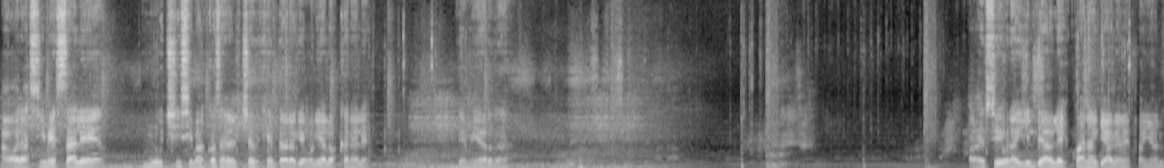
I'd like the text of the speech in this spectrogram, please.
Ahora sí me sale muchísimas cosas en el chat, gente, ahora que monía los canales. Qué mierda. A ver si una guild habla hispana que habla en español.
